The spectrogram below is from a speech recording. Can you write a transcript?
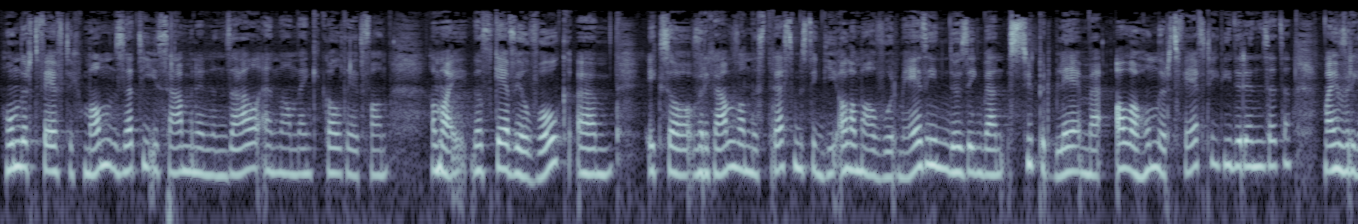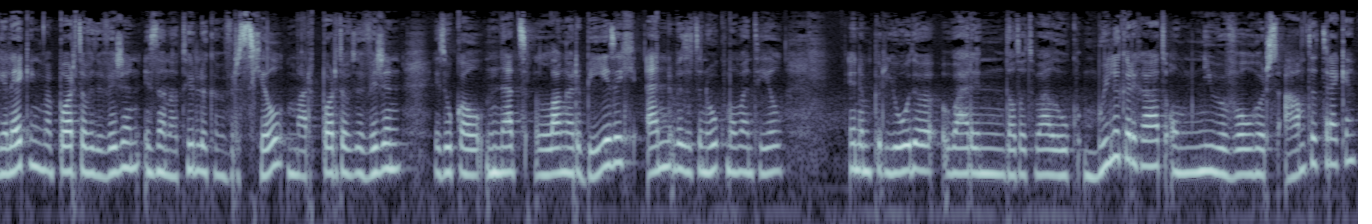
150 man zet die samen in een zaal en dan denk ik altijd van, amai, dat is kei veel volk. Um, ik zou vergaan van de stress, moest ik die allemaal voor mij zien. Dus ik ben super blij met alle 150 die erin zitten. Maar in vergelijking met Part of the Vision is dat natuurlijk een verschil. Maar Part of the Vision is ook al net langer bezig en we zitten ook momenteel in een periode waarin dat het wel ook moeilijker gaat om nieuwe volgers aan te trekken.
